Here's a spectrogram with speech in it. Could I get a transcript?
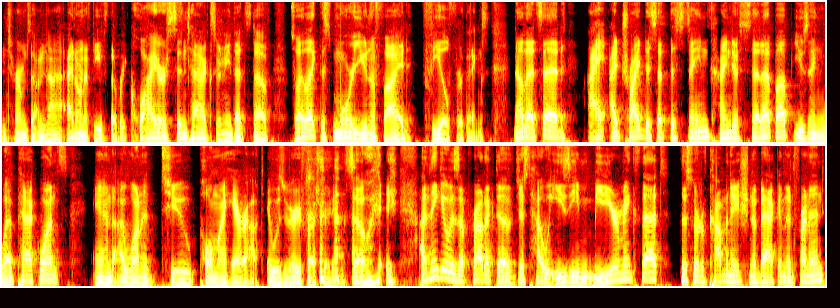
in terms of I'm not I don't have to use the require syntax or any of that stuff. So I like this more unified feel for things. Now that said, I, I tried to set the same kind of setup up using Webpack once, and I wanted to pull my hair out. It was very frustrating. so I think it was a product of just how easy Meteor makes that, the sort of combination of back end and front end,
